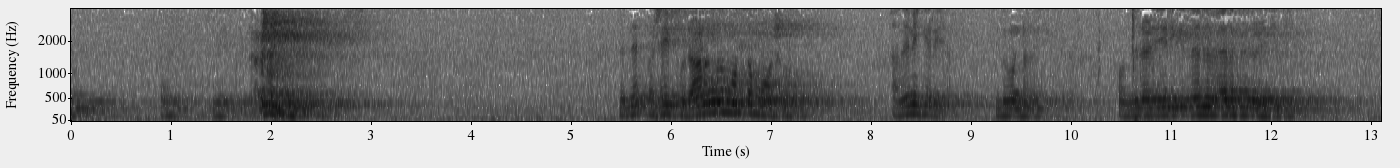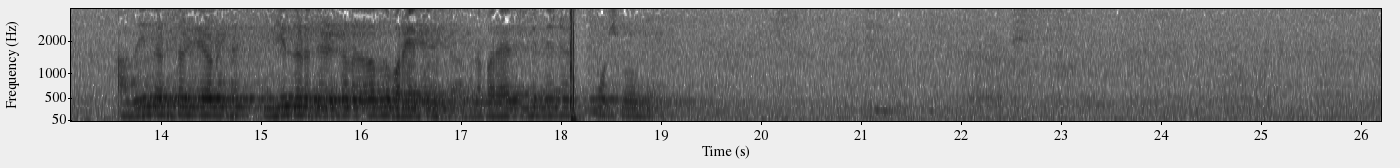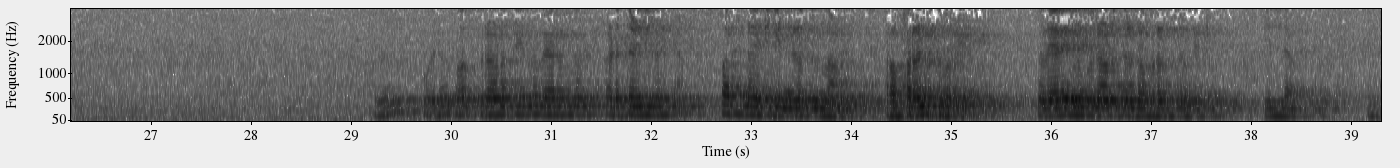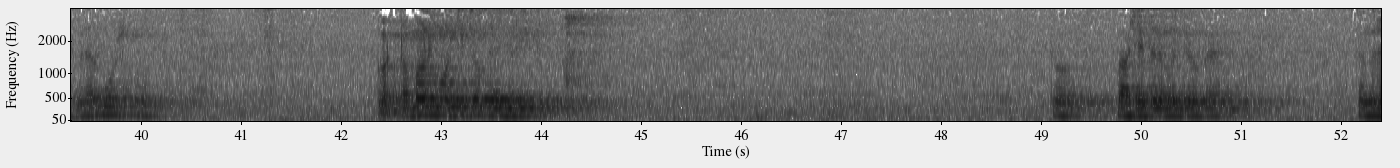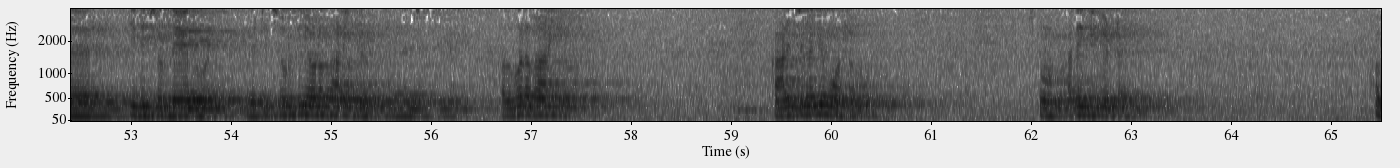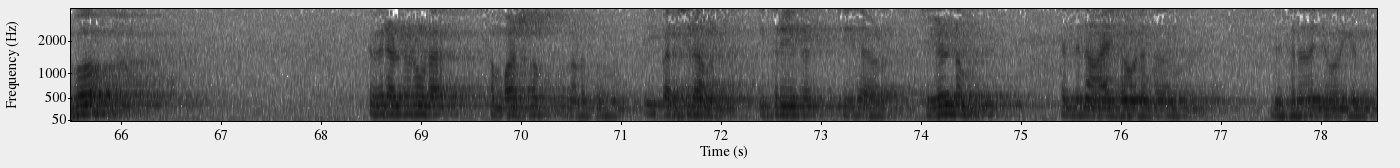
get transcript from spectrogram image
പിന്നെ പക്ഷേ ഈ പുരാണങ്ങൾ മൊത്തം മോഷണം അതെനിക്കറിയാം. എന്തുകൊണ്ട് ഒന്നിലെഴുതിയിരിക്കുന്നതന്നെ വേറെ എഴുതിയിരിക്കും അതിൽ നിന്ന് എടുത്തെഴുതിയാണ് ഇത്. ഇതിൽ നിന്ന് എടുത്ത് എഴുതണം അതൊന്നും പറയത്തുമില്ല അങ്ങനെ പറയാതിരിക്കുന്നതിന് മോഷണമൊന്നും ഓരോ പുരാണത്തിൽ നിന്ന് വേറെ ഒന്നും എടുത്തെഴുതി കഴിഞ്ഞാൽ പറയണ എനിക്ക് എന്നിടത്തു നിന്നാണ് റെഫറൻസ് പറയുന്നത് നിങ്ങൾ ഏതെങ്കിലും പുരാണത്തിൽ റെഫറൻസ് കണ്ടിട്ടുണ്ട്? ഇല്ല. അത് മോഷണമാണ് വട്ടമാണി മോഷ്ടിച്ചോന്ന് എനിക്കറിയത്തില്ല ഇപ്പോ ഭാഷയത്തിനും മറ്റുമൊക്കെ ശങ്കരാചാര്യൻ ഇത് ശുദ്ധയെന്ന് പറയും. എന്നിട്ട് ശ്രുതി അവിടെ കാണിക്കുകയാണ് ഇന്ന് ശ്രുതിയാണ് അതുപോലെ കാണിക്കും. കാണിച്ചില്ലെങ്കിൽ മോശമാണ് അതിരിക്കട്ടെ അപ്പോ ഇവർ രണ്ടുപേരും കൂടെ സംഭാഷണം നടത്തുന്നു. ഈ പരശുരാമൻ ഇത്രയൊക്കെ ചെയ്ത ആൾ വീണ്ടും എന്തിനാ ആയുധം എടുത്തതെന്ന് ദശരഥൻ ചോദിക്കുന്നു.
